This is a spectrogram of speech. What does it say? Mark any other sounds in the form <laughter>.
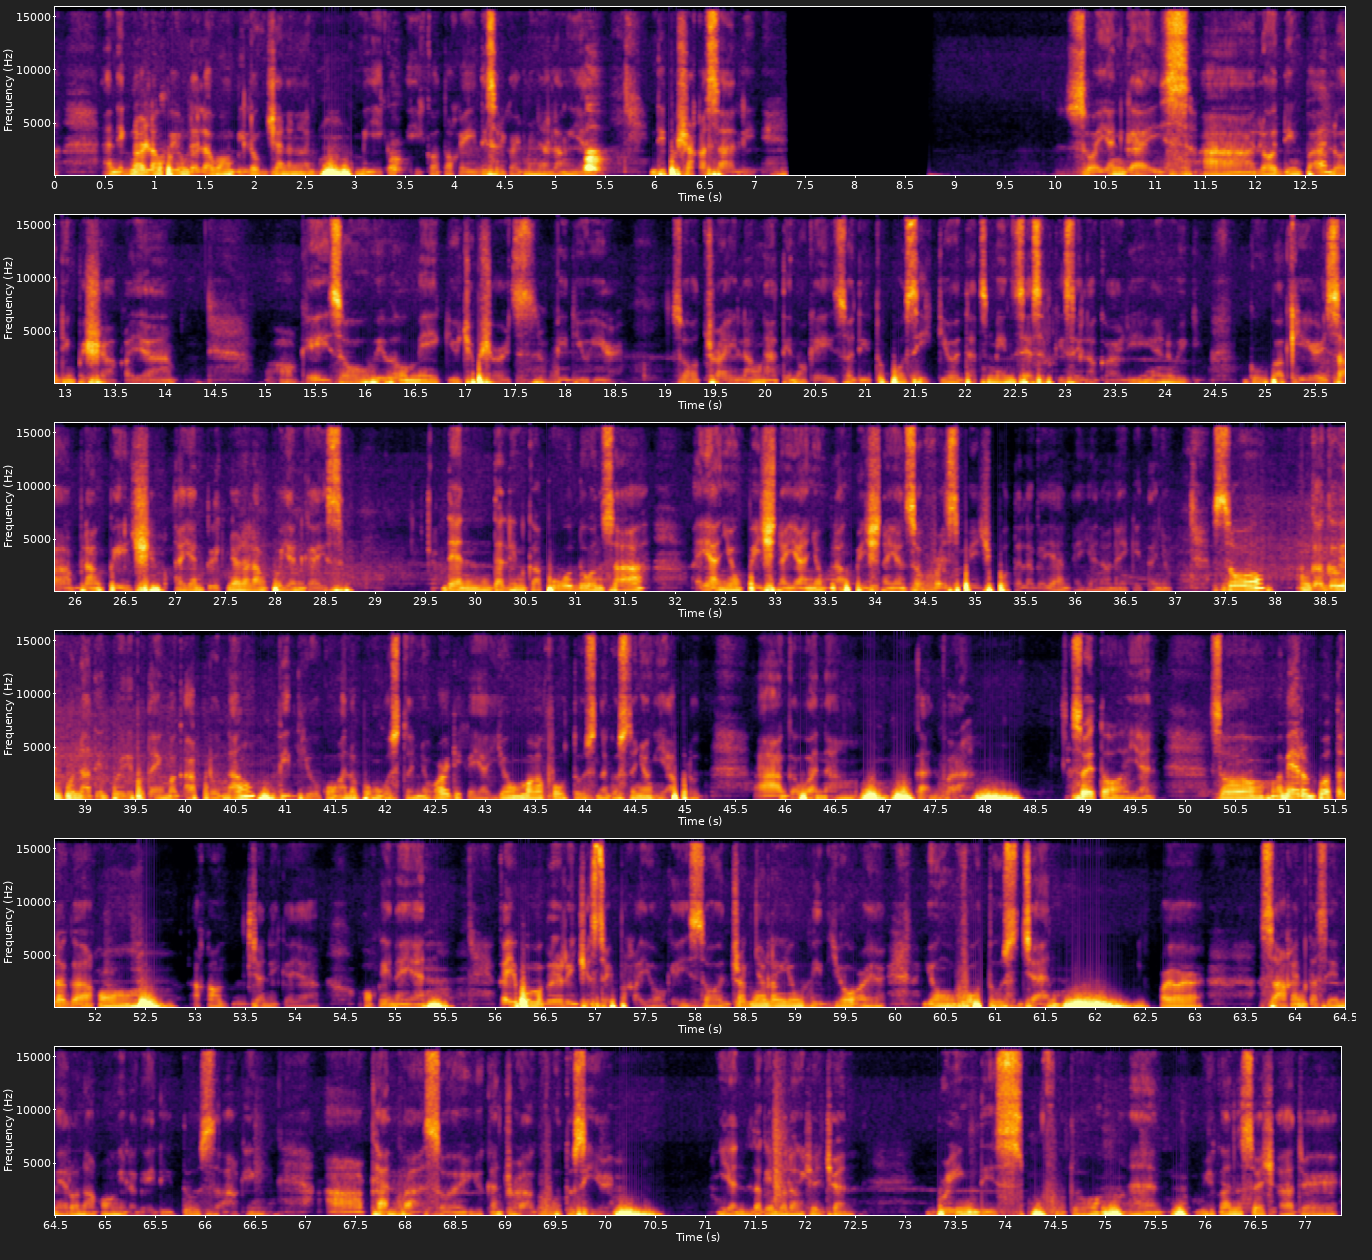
And ignore lang po yung dalawang bilog dyan na umiikot-ikot. Okay? Disregard mo na lang yan. Hindi po siya kasali. So, ayan guys. Uh, loading pa. Loading pa siya. Kaya, okay. So, we will make YouTube Shorts video here. So, try lang natin, okay? So, dito po CQ, that means Cecil Kisi Lagardi. And we go back here sa blank page. Ayan, click nyo na lang po yan, guys. Then, dalhin ka po doon sa, ayan yung page na yan, yung blank page na yan. So, first page po talaga yan. Ayan, o, nakikita nyo. So, ang gagawin po natin, pwede po tayong mag-upload ng video kung ano pong gusto nyo. Or di kaya yung mga photos na gusto nyo i-upload, uh, gawa ng Canva. So, ito, ayan. So, meron po talaga akong account dyan eh, kaya okay na yan. Kayo po magre-register pa kayo, okay? So, drag nyo lang yung video or yung photos dyan. Or, sa akin kasi meron akong nilagay dito sa aking uh, Canva. So, you can drag photos here. Yan, lagay mo lang siya dyan bring this photo and you can search other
